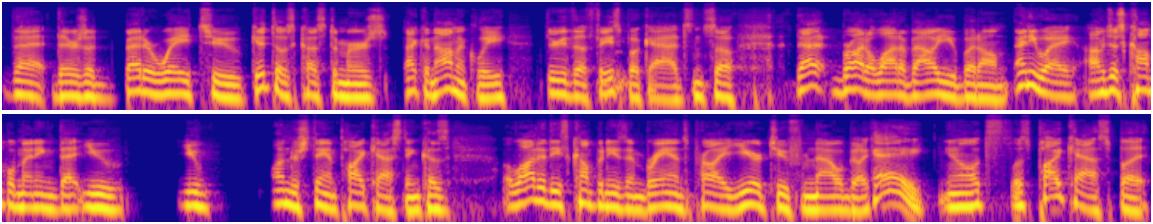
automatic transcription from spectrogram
that there's a better way to get those customers economically through the Facebook ads, and so that brought a lot of value. But um, anyway, I'm just complimenting that you you understand podcasting because a lot of these companies and brands probably a year or two from now will be like, hey, you know, let's let's podcast, but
